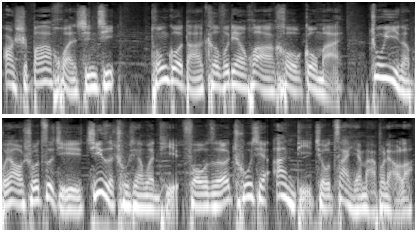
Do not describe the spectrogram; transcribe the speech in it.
二十八换新机。通过打客服电话后购买。注意呢，不要说自己机子出现问题，否则出现案底就再也买不了了。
